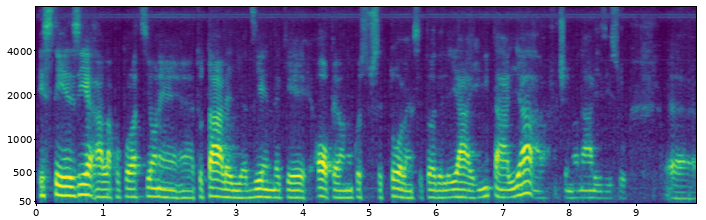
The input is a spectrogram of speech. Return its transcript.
estesi alla popolazione eh, totale di aziende che operano in questo settore, nel settore delle AI in Italia, facendo analisi su, eh,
